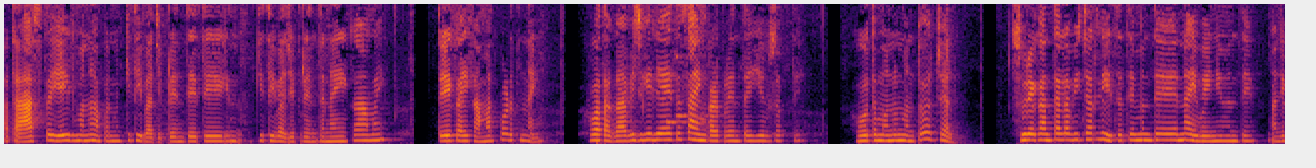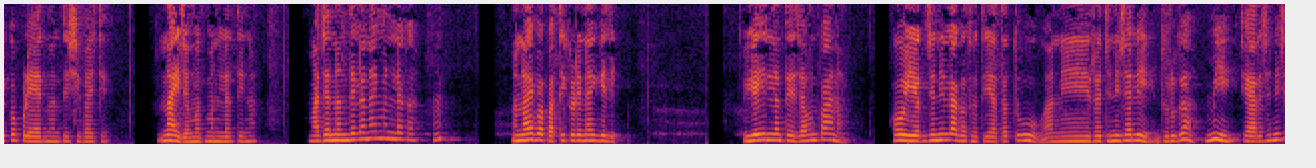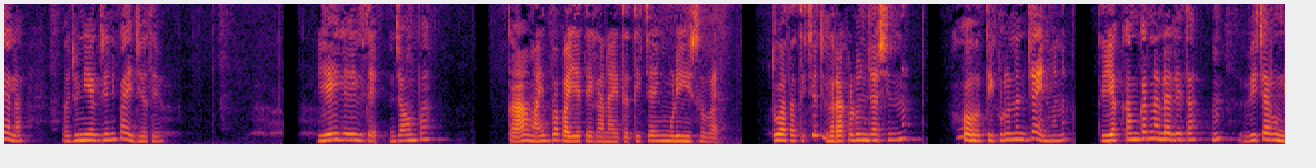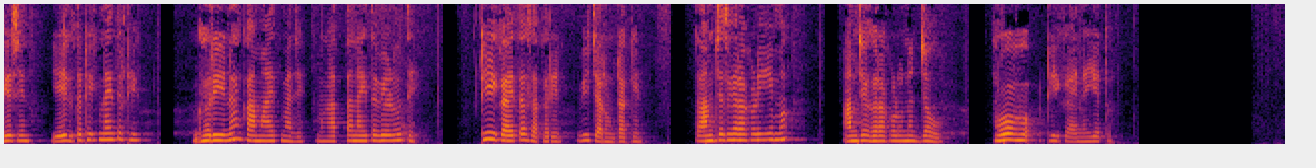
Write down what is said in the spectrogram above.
आता आज तर येईल म्हणा पण किती वाजेपर्यंत येते? किती वाजेपर्यंत नाही का माहीत? ते काही कामात पडत नाही. हो आता गावीच गेली आहे तर सायंकाळपर्यंत येऊ शकते. हो तर म्हणून म्हणतो चल. सूर्यकांताला विचारली तर ते म्हणते नाही वहिनी म्हणते. माझे कपडे आहेत म्हणते शिवायचे नाही जमत म्हणलं तिनं. माझ्या नंदेला नाही म्हणलं का? नाही बाबा तिकडे नाही गेली. येईल ना ते जाऊन पाहा ना. हो एक जणी लागत होती आता तू आणि रजनी झाली. दुर्गा मी चार जणी झाला. अजून एक जणी पाहिजे होते. येईल येईल ते. जाऊन पहा. का माहीत बाबा येते का नाही तर तिच्याही मुळी हिशोब आहे तू आता तिच्याच घराकडून जाशील ना? हो तिकडूनच जाईन म्हणा. तू एक काम कर ना ललिता. विचारून घेशील. येईल तर ठीक नाही तर ठीक. घरी ना काम आहेत माझे. मग आत्ता नाही तर वेळ होते. ठीक आहे तसा करेन. विचारून टाकेन. तर आमच्याच घराकडे ये मग. आमच्या घराकडूनच जाऊ. हो हो. ठीक आहे ना येतो.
